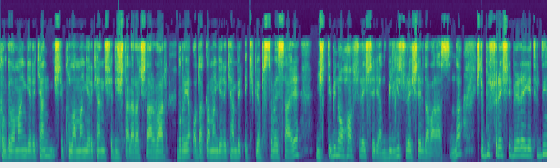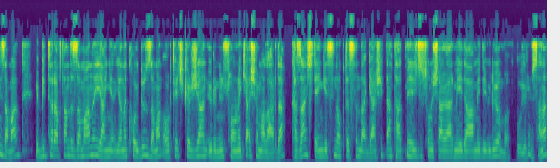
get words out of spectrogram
kurgulaman gereken işte kullanman gereken işte dijital araçlar var. Buraya odaklaman gereken bir ekip yapısı vesaire ciddi bir know-how süreçleri yani bilgi süreçleri de var aslında. İşte bu süreçleri bir araya getirdiğin zaman ve bir taraftan da zamanı yan yana koyduğun zaman ortaya çıkaracağın ürünün sonraki aşamalarda kazanç dengesi noktasında gerçekten tatmin edici sonuçlar vermeye devam edebiliyor mu bu ürün sana?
